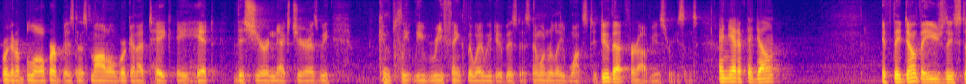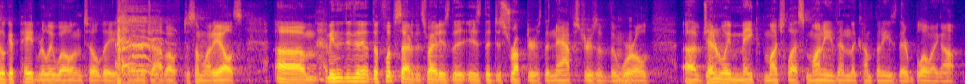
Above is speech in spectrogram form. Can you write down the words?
we're going to blow up our business model. We're going to take a hit this year and next year as we completely rethink the way we do business. No one really wants to do that for obvious reasons. And yet, if they don't, if they don't, they usually still get paid really well until they hand the job off to somebody else. Um, I mean, the, the, flip side of this, right, is the, is the disruptors, the Napsters of the mm-hmm. world, uh, generally make much less money than the companies they're blowing up.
